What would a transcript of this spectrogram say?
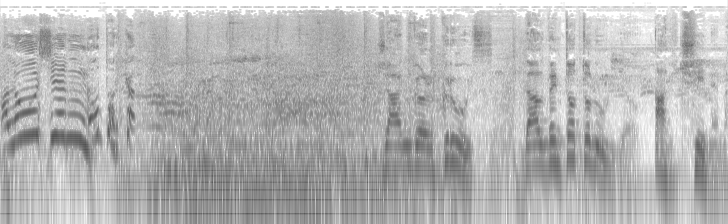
Alucin! Oh, porca! Jungle Cruise, dal 28 luglio al cinema.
